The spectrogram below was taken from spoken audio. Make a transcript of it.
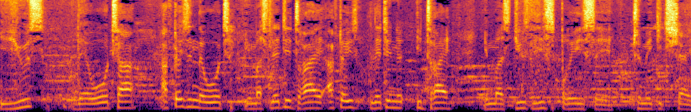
use the water. After using the water, you must let it dry. After letting it dry, you must use this spray uh, to make it shine.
